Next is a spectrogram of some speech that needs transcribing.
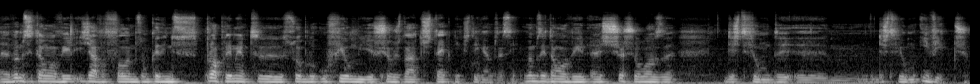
Uh, vamos então ouvir e já falamos um bocadinho propriamente sobre o filme e os seus dados técnicos, digamos assim. Vamos então ouvir a Xoxolosa deste filme, de, uh, deste filme Invictus.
